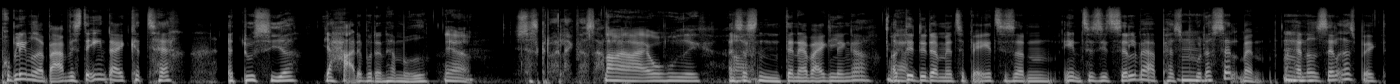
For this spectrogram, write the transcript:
Problemet er bare, hvis det er en, der ikke kan tage, at du siger, jeg har det på den her måde, ja. Så skal du heller ikke være sammen. Nej, nej, overhovedet ikke. Altså Nej. sådan, den er bare ikke længere. Og Ja. det er det der med tilbage til sådan, ind til sit selvværd. Pas mm. på dig selv, mand. Og have noget selvrespekt.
